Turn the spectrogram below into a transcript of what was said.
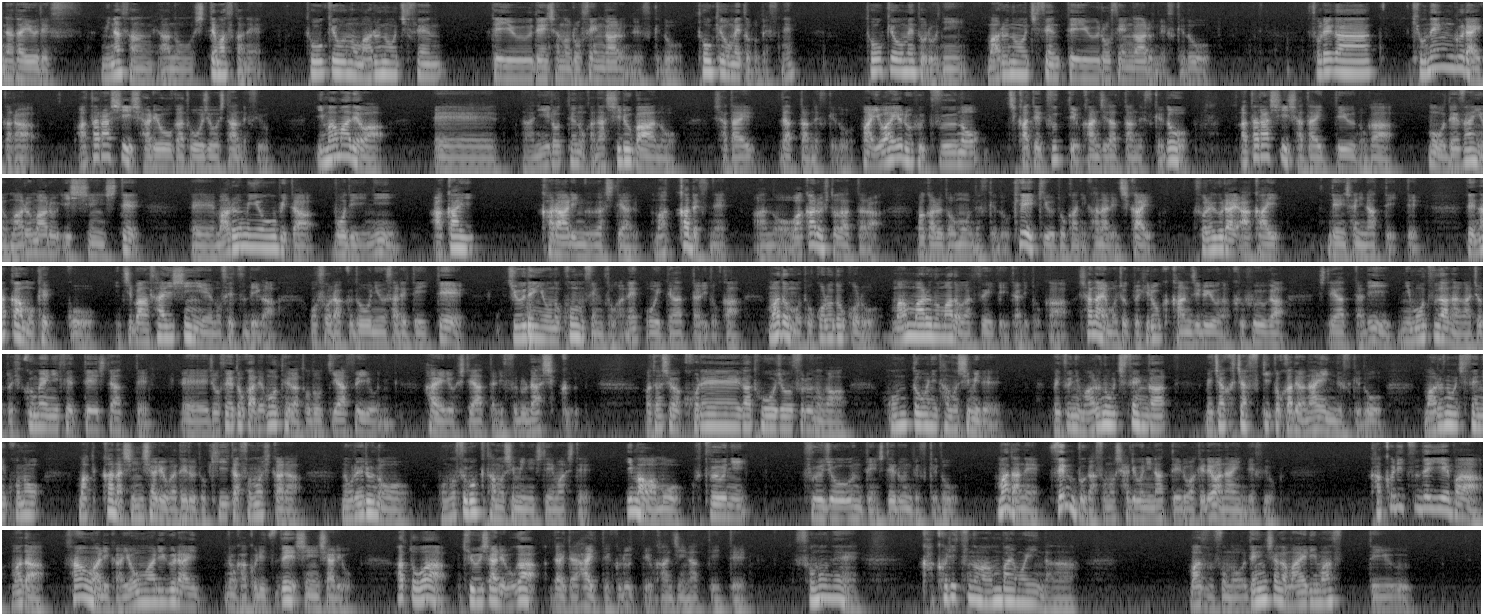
品田優です。皆さんあの知ってますかね？東京の丸の内線っていう電車の路線があるんですけど東京メトロですね。東京メトロに丸の内線っていう路線があるんですけどそれが去年ぐらいから新しい車両が登場したんですよ。今までは、えー、何色っていうのかな？シルバーの車体だったんですけど、まあ、いわゆる普通の地下鉄っていう感じだったんですけど新しい車体っていうのがもうデザインを丸々一新して、えー、丸みを帯びたボディに赤いカラーリングがしてある。真っ赤ですね。あの分かる人だったら分かると思うんですけど京急とかにかなり近い。それぐらい赤い電車になっていて。で中も結構一番最新鋭の設備がおそらく導入されていて充電用のコンセントがね置いてあったりとか窓もところどころまん丸の窓がついていたりとか車内もちょっと広く感じるような工夫がしてあったり荷物棚がちょっと低めに設定してあって、えー、女性とかでも手が届きやすいように配慮してあったりするらしく私はこれが登場するのが本当に楽しみで別に丸の内線がめちゃくちゃ好きとかではないんですけど丸の内線にこの真っ赤な新車両が出ると聞いたその日から乗れるのをものすごく楽しみにしていまして今はもう普通に通常運転してるんですけど、まだね、全部がその車両になっているわけではないんですよ。確率で言えば、まだ3割か4割ぐらいの確率で新車両。あとは旧車両が大体入ってくるっていう感じになっていて、そのね、確率の塩梅もいいんだな。まずその電車が参りますっていう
